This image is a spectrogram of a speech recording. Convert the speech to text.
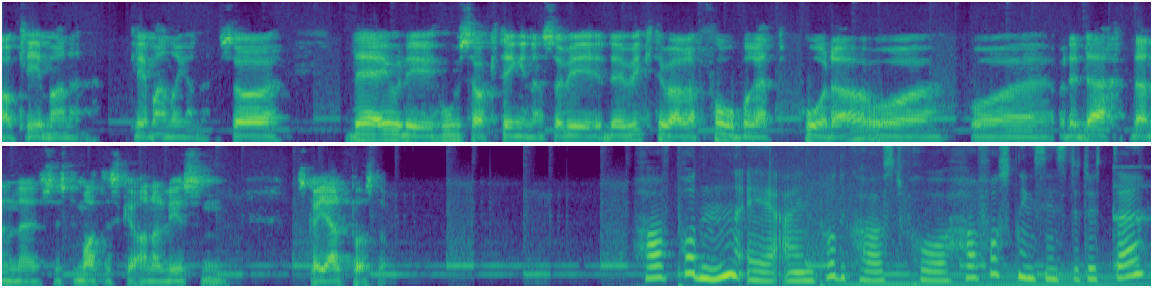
av klimaendringene. Så det er jo de hovedsak tingene. Så vi, det er viktig å være forberedt på det. Og, og, og, det er der den systematiske analysen skal hjelpe oss. Havpodden er en podkast fra Havforskningsinstituttet.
